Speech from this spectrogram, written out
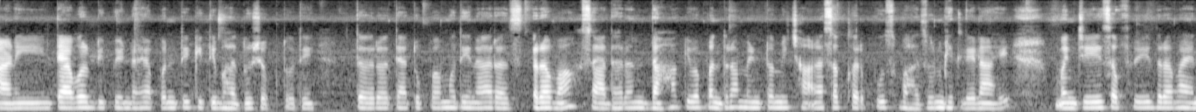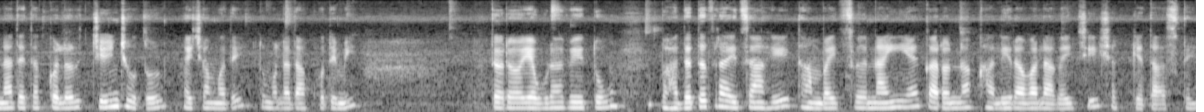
आणि त्यावर डिपेंड आहे आपण ते किती भाजू शकतो ते. तर त्या तुपामध्ये ना रस रवा साधारण दहा किंवा पंधरा मिनटं मी छान असा खरपूस भाजून घेतलेला आहे. म्हणजे सफेद रवा आहे ना त्याचा कलर चेंज होतो ह्याच्यामध्ये. तुम्हाला दाखवते मी. तर एवढा वेळ तो भाजतच राहायचा आहे थांबायचं नाही आहे कारण ना खाली रवा लागायची शक्यता असते.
